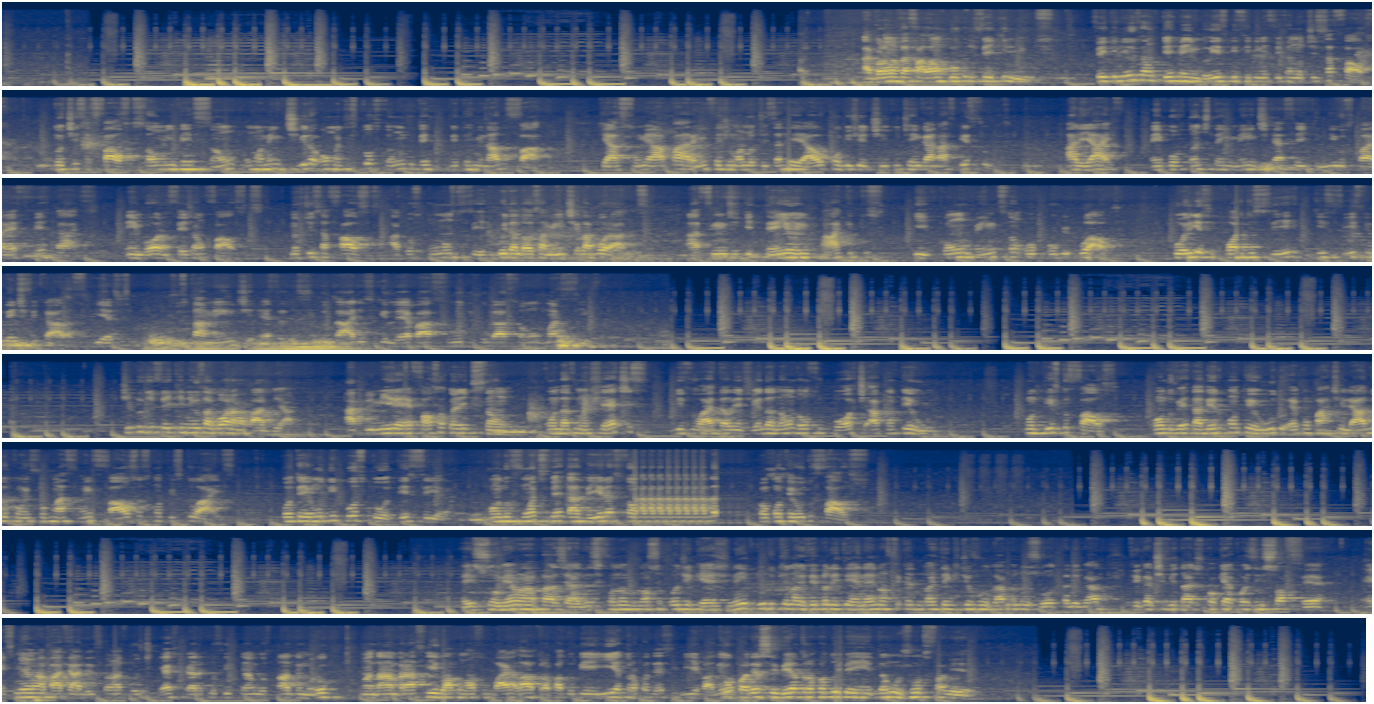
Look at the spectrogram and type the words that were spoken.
Agora nós vamos falar um pouco de fake news. Fake news é um termo em inglês que significa notícia falsa. Notícias falsas são uma invenção, uma mentira ou uma distorção de determinado fato, que assume a aparência de uma notícia real com o objetivo de enganar as pessoas. Aliás, é importante ter em mente que as fake news parecem verdades, embora sejam falsas. Notícias falsas acostumam ser cuidadosamente elaboradas, a fim de que tenham impactos e convençam o público-alvo. Por isso, pode ser difícil identificá-las, e é justamente essas dificuldades que levam à sua divulgação massiva. Tipo de fake news agora, rapaziada. A primeira é falsa conexão, quando as manchetes visuais da legenda não dão suporte a conteúdo. Contexto falso quando o verdadeiro conteúdo é compartilhado com informações falsas contextuais. Conteúdo impostor, terceira, quando fontes verdadeiras são com conteúdo falso. É isso mesmo, rapaziada. Esse foi o nosso podcast. Nem tudo que nós vê pela internet nós, fica, nós tem que divulgar pelos outros, tá ligado? Fica atividade de qualquer coisa em só fé. É isso mesmo, rapaziada. Esse foi o nosso podcast. Espero que vocês tenham gostado. Demorou? Mandar um abraço aí lá pro nosso bairro lá, a tropa do BI, a tropa do SB. Valeu? Tropa do SB, a tropa do BI. Tamo junto, família.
